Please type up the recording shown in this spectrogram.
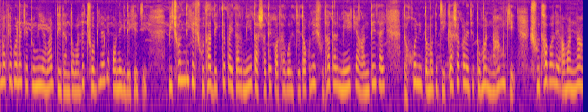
আমাকে বলেছে, তুমি আমার দিদান। তোমাদের ছবি আমি অনেক দেখেছি। পিছন দিকে সুধা দেখতে পাই, তার মেয়ে তার সাথে কথা বলছে। তখনই সুধা তার মেয়েকে আনতে যায়। তখনই তোমাকে জিজ্ঞাসা করে যে, তোমার নাম কি? সুধা বলে, আমার নাম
